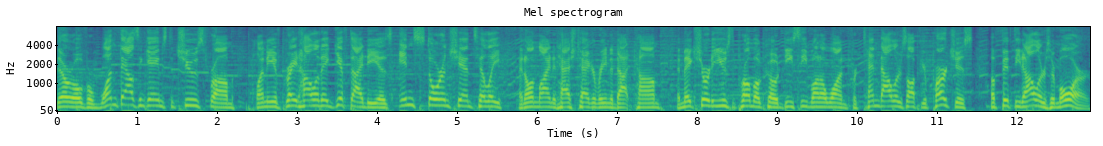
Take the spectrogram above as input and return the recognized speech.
there are over 1,000 games to choose from. Plenty of great holiday gift ideas in store in Chantilly and online at hashtagarena.com. And make sure to use the promo code DC101 for $10 off your purchase of $50 or more.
